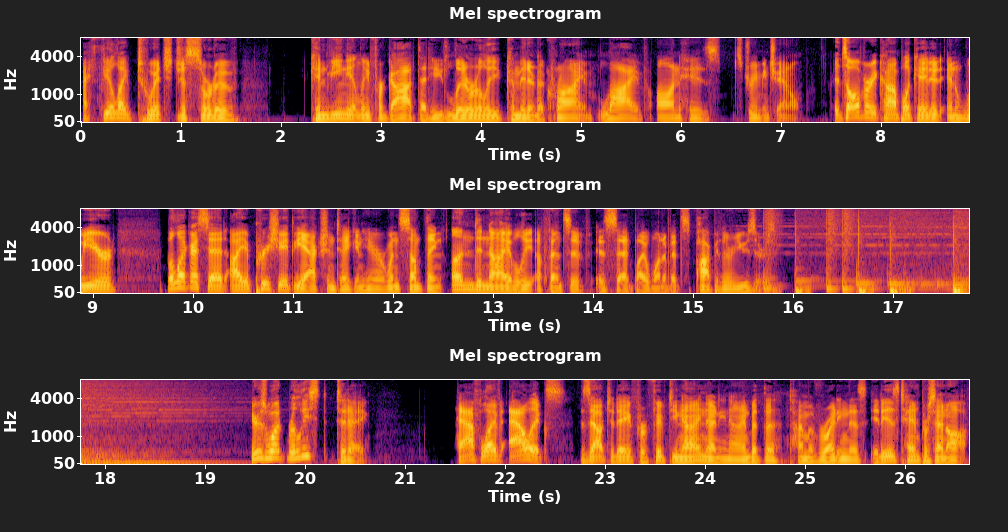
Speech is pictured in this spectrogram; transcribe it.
I feel like Twitch just sort of conveniently forgot that he literally committed a crime live on his streaming channel. It's all very complicated and weird, but like I said, I appreciate the action taken here when something undeniably offensive is said by one of its popular users. Here's what released today. Half Life Alyx is out today for $59.99, but the time of writing this, it is 10% off.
